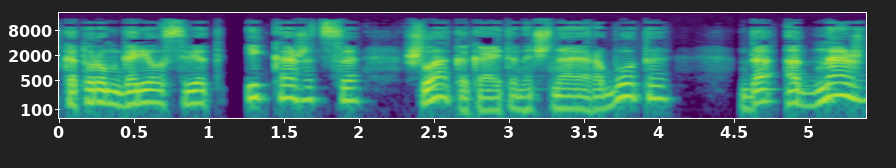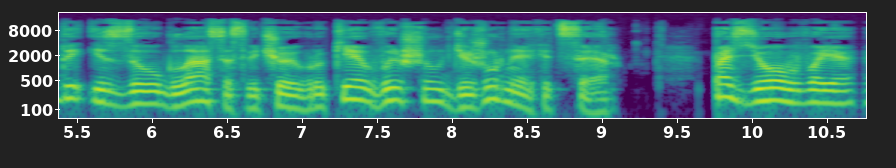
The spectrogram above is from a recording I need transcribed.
в котором горел свет, и, кажется, шла какая-то ночная работа, да однажды из-за угла со свечой в руке вышел дежурный офицер. Позевывая,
